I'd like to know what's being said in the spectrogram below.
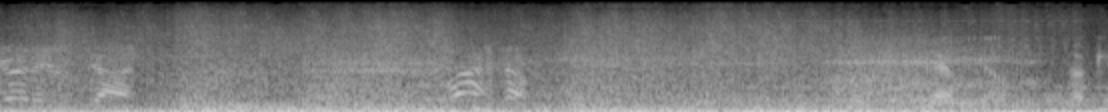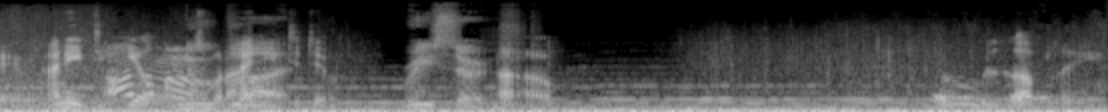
Good is done. Blast them. There we go. Okay, I need to heal. That's what I need to do. Research. Uh oh. Ooh, lovely.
